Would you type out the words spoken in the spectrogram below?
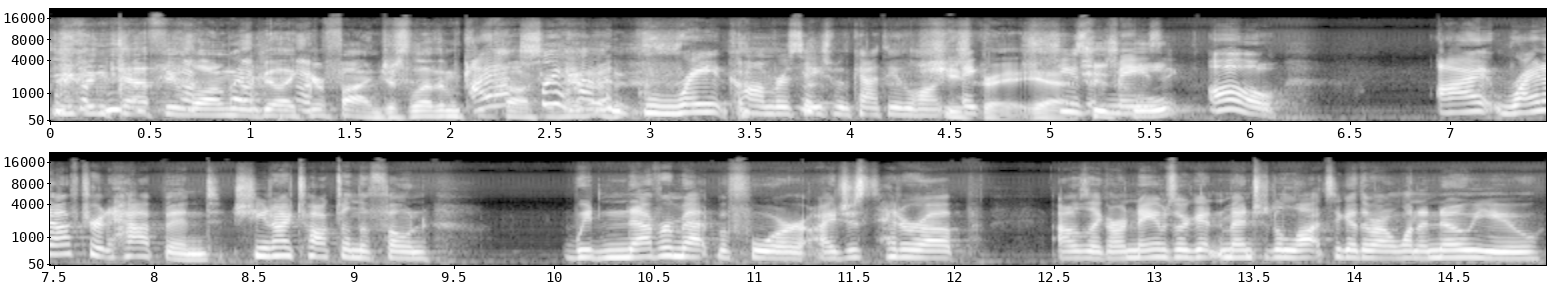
But Even Kathy Long would be like, "You're fine. Just let them keep I talking." actually had a great conversation with Kathy Long. She's Like, great, yeah. she's, She's cool? amazing. Oh, I right after it happened, she and I talked on the phone. We'd never met before. I just hit her up. I was like, "Our names are getting mentioned a lot together. I want to know you."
